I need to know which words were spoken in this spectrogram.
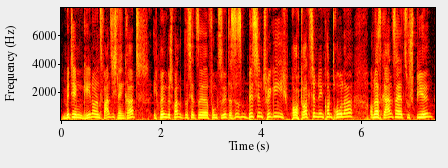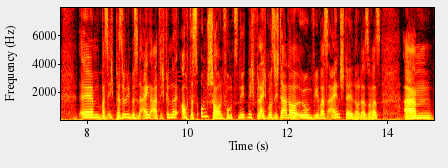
mit dem G29-Lenkrad. Ich bin gespannt, ob das jetzt äh, funktioniert. Das ist ein bisschen tricky. Ich brauche trotzdem den Controller, um das Ganze halt zu spielen. Ähm, was ich persönlich ein bisschen eigenartig finde. Auch das Umschauen funktioniert nicht. Vielleicht muss ich da noch irgendwie was einstellen oder sowas. Ähm,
